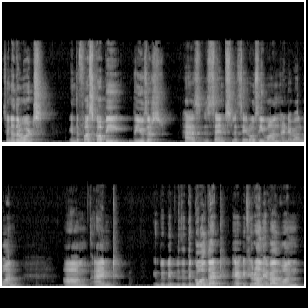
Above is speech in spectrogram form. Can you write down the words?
So in other words, in the first copy, the user has sent, let's say, rho C1 and eval 1. Um, and with the goal that uh, if you run eval 1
